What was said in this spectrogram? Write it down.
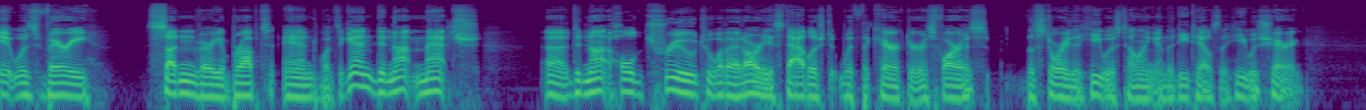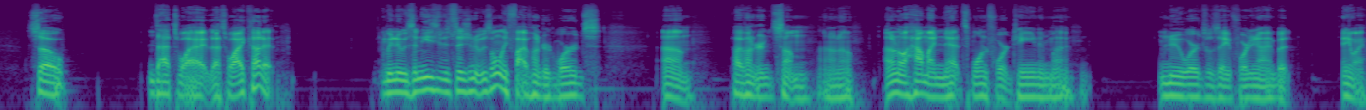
it was very sudden, very abrupt, and once again, did not match uh, did not hold true to what I had already established with the character as far as the story that he was telling and the details that he was sharing. So that's why I, that's why I cut it. I mean, it was an easy decision. It was only 500 words, um, 500 something. I don't know. I don't know how my net's 114 and my new words was 849, but anyway,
